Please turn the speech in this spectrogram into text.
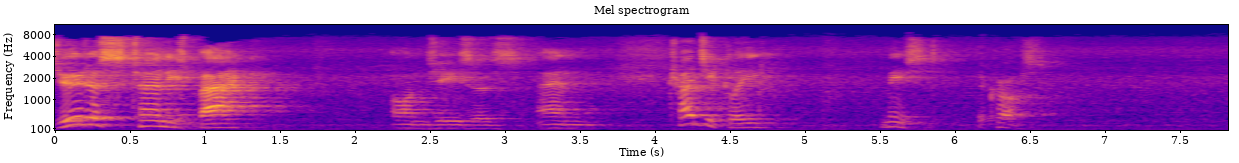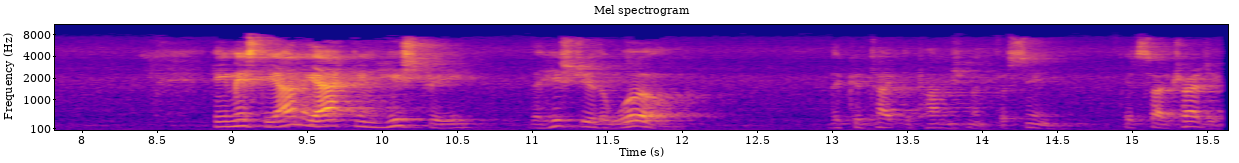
Judas turned his back on Jesus and tragically missed the cross. He missed the only act in history, the history of the world, that could take the punishment for sin. It's so tragic.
